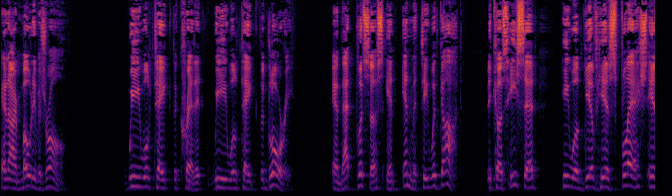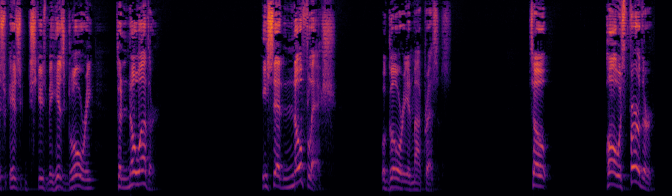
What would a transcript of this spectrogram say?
and our motive is wrong, we will take the credit, we will take the glory. And that puts us in enmity with God because he said he will give his flesh, his, his, excuse me, his glory to no other. He said, no flesh will glory in my presence. So Paul was further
